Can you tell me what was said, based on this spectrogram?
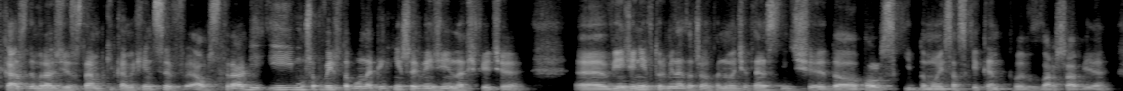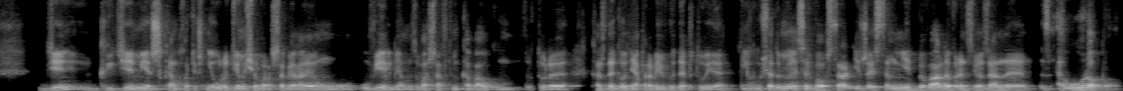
W każdym razie zostałem kilka miesięcy w Australii i muszę powiedzieć, że to było najpiękniejsze więzienie na świecie. E, więzienie, w którym jednak zacząłem w pewnym momencie tęsknić e, do Polski, do mojej Saskie Kemp w Warszawie, gdzie, gdzie mieszkam, chociaż nie urodziłem się w Warszawie, ale ją uwielbiam, zwłaszcza w tym kawałku, który każdego dnia prawie wydeptuję. I uświadomiłem sobie w Australii, że jestem niebywale wręcz związany z Europą.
